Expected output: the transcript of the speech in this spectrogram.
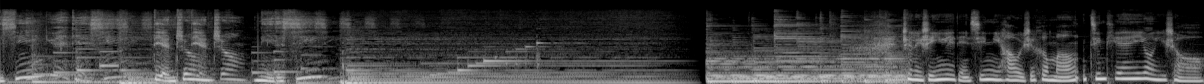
心，音乐点心，点中点中你的心。这里是音乐点心，你好，我是贺萌。今天用一首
